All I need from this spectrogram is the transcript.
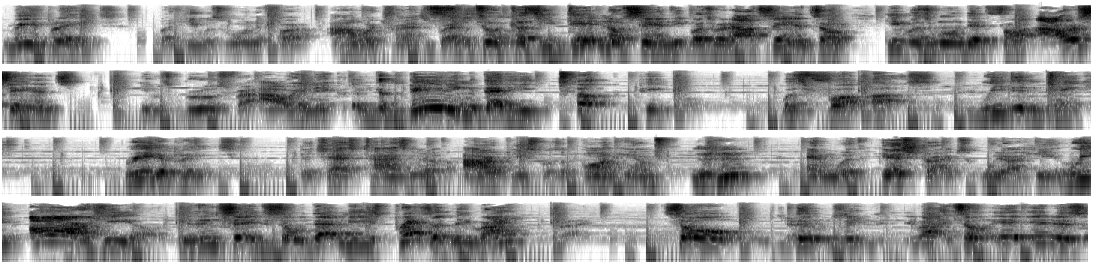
Read, please. But he was wounded for our transgressions. So because he did no sin, he was without sin. So he was wounded for our sins. He was bruised for our iniquity. The beating that he took, people, was for us. We didn't take it. Read it, please. The chastisement of our peace was upon him, hmm and with his stripes we are healed. We are healed. It didn't say so. That means presently, right? Right. So the, right. So it, it is.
